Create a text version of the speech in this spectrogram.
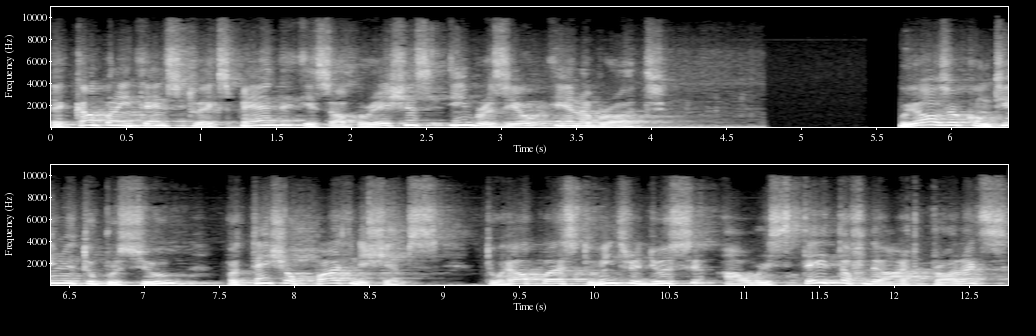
the company intends to expand its operations in Brazil and abroad. We also continue to pursue potential partnerships to help us to introduce our state-of-the-art products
